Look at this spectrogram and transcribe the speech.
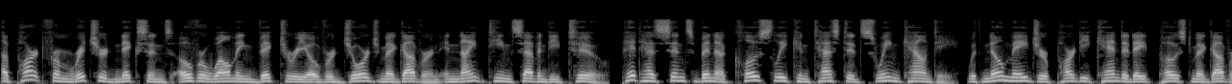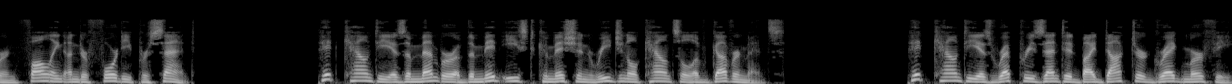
Apart from Richard Nixon's overwhelming victory over George McGovern in 1972, Pitt has since been a closely contested swing county, with no major party candidate post-McGovern falling under 40%. Pitt County is a member of the Mid-East Commission Regional Council of Governments. Pitt County is represented by Dr. Greg Murphy,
